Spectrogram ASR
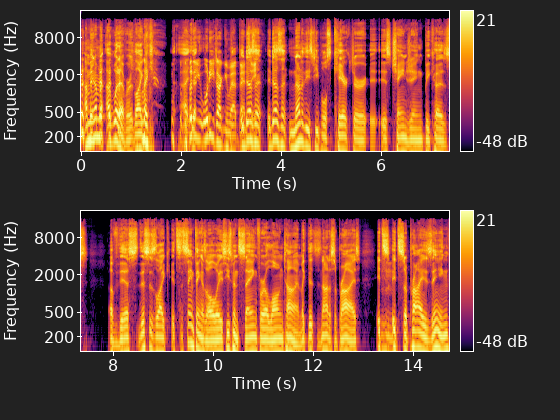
I mean, I'm not, I- whatever. Like, Like what are you what are you talking about? Betsy? it doesn't it doesn't none of these people's character is changing because of this this is like it's the same thing as always he's been saying for a long time like this is not a surprise it's Mm-hmm. it's surprising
